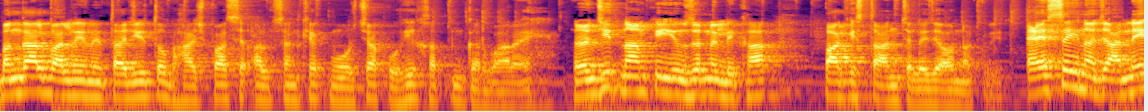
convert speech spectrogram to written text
बंगाल वाले नेताजी तो भाजपा से अल्पसंख्यक मोर्चा को ही खत्म करवा रहे हैं। रंजीत नाम के यूज़र ने लिखा, पाकिस्तान चले जाओ नकवी। ऐसे ही न जाने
